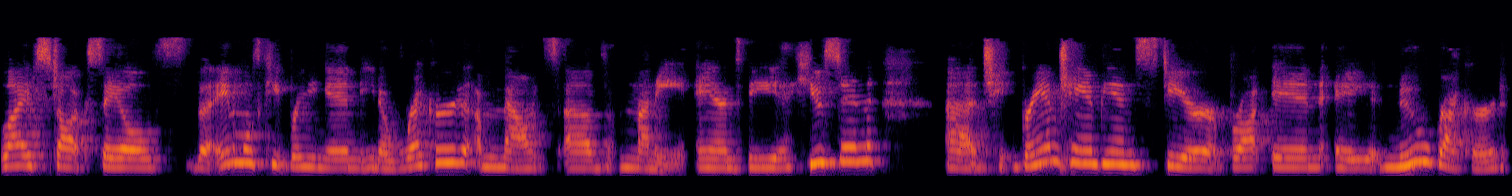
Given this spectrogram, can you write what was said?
livestock sales, the animals keep bringing in, you know, record amounts of money. And the Houston uh, ch- Grand Champion steer brought in a new record,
